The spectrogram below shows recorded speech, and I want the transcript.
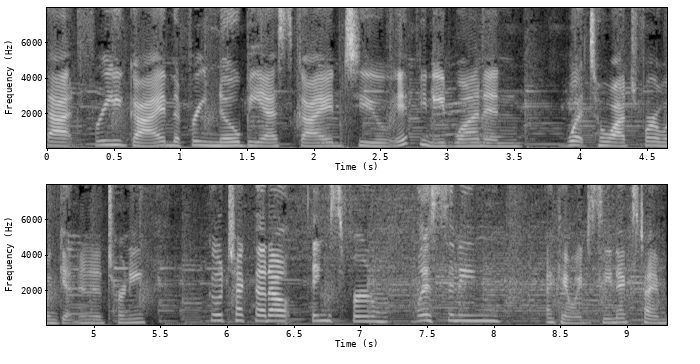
that free guide, the free no BS guide to if you need one and what to watch for when getting an attorney. Go check that out. Thanks for listening. I can't wait to see you next time.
